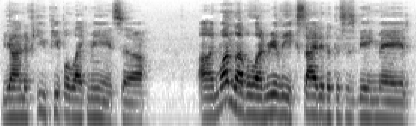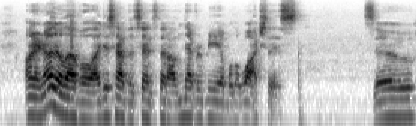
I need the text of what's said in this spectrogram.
beyond a few people like me. So, on one level, I'm really excited that this is being made. On another level, I just have the sense that I'll never be able to watch this. So,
